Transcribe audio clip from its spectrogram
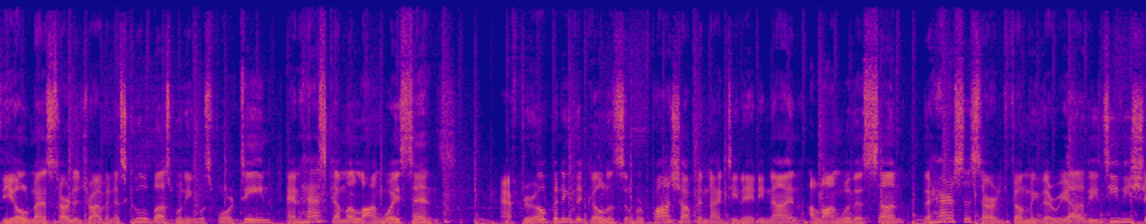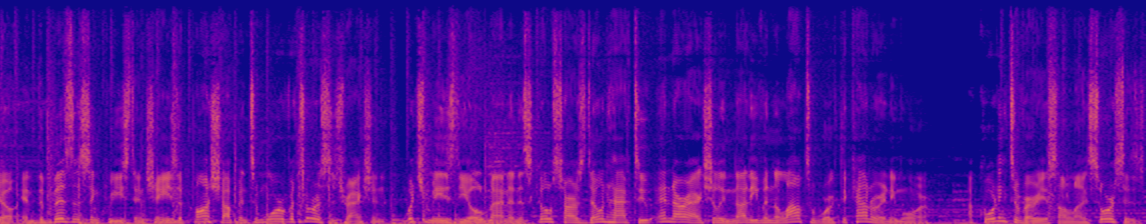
the old man started driving a school bus when he was 14 and has come a long way since. After opening the Gold and Silver Pawn Shop in 1989, along with his son, the Harrisons started filming their reality TV show and the business increased and changed the pawn shop into more of a tourist attraction, which means the old man and his co-stars don't have to and are actually not even allowed to work the counter anymore. According to various online sources,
